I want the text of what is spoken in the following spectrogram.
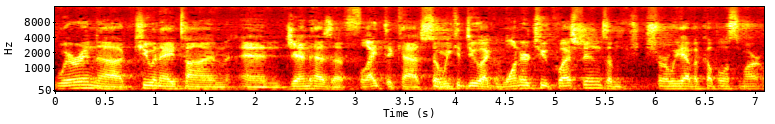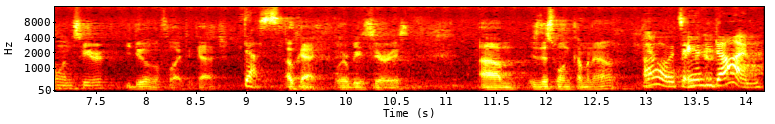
We're in uh, Q&A time, and Jen has a flight to catch. So we could do like one or two questions. I'm sure we have a couple of smart ones here. You do have a flight to catch? Yes. Okay. We're being serious. Um, is this one coming out? Oh, it's Andy Dunn.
